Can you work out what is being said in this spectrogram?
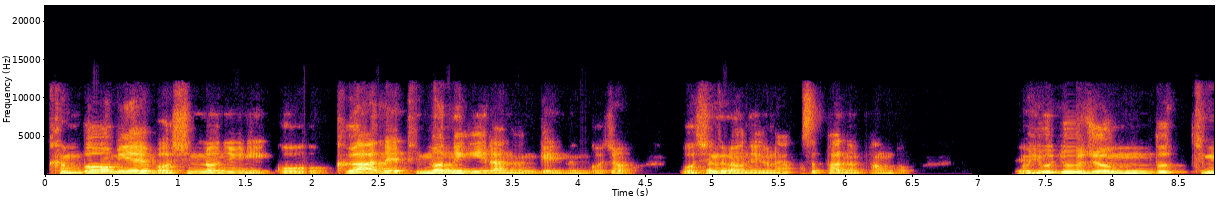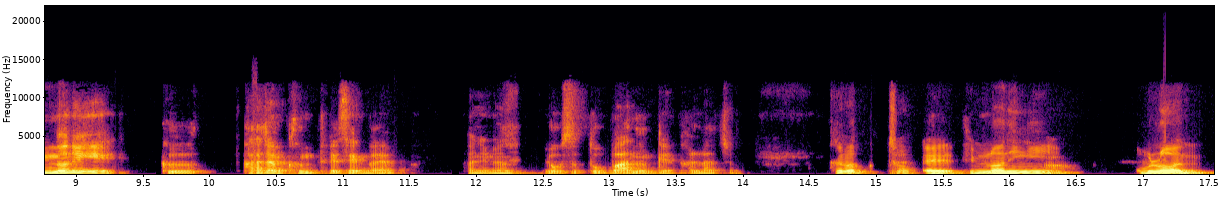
큰 범위의 machine learning이 있고 그 안에 deep learning이라는 게 있는 거죠. machine learning을 학습하는 방법. 네. 요, 요즘도 deep learning이 그 가장 큰 대세인가요? 아니면 여기서 또 많은 게 갈라져? 그렇죠. 예, deep learning이 어. 물론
